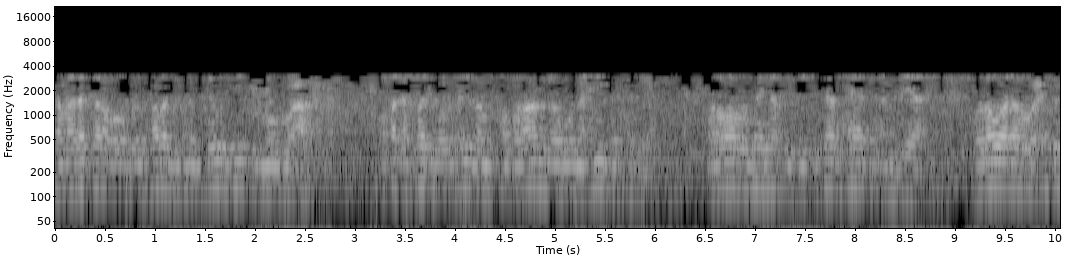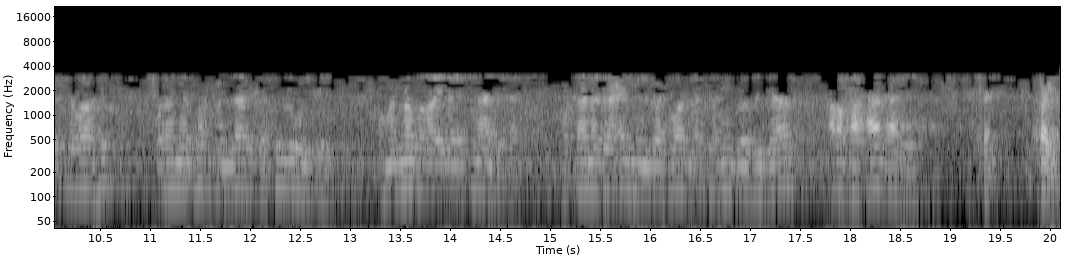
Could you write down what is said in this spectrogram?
كما ذكره ابن الفرج بن الجوزي في الموضوعات. وقد أخرجه أيضا الطبراني وأبو نعيم في الشريعة. ورواه البيهقي في كتاب حياة الأنبياء. وروى له عدة شواهد ولم يصح من ذلك كله شيء. ومن نظر إلى إسنادها وكان ذا علم بأحوال الأسانيد والرجال عرف حال هذه. طيب.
